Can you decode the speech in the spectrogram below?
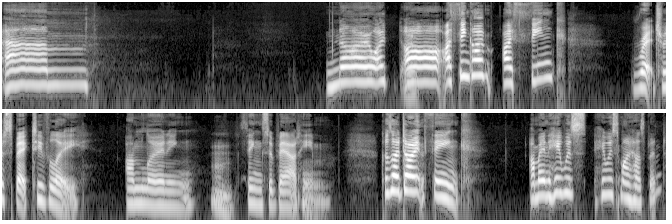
Um, no, I Yeah. uh, I think I'm I think retrospectively, I'm learning Mm. things about him because I don't think. I mean, he was he was my husband,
